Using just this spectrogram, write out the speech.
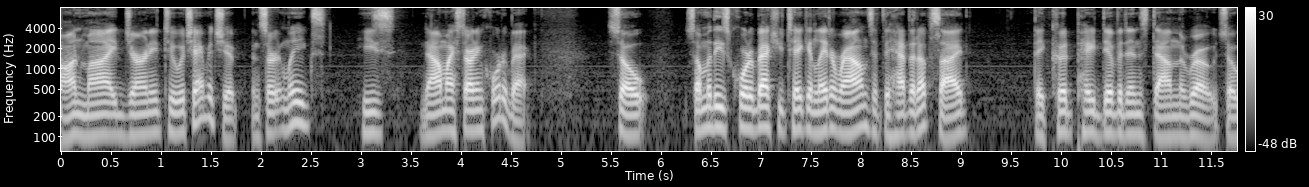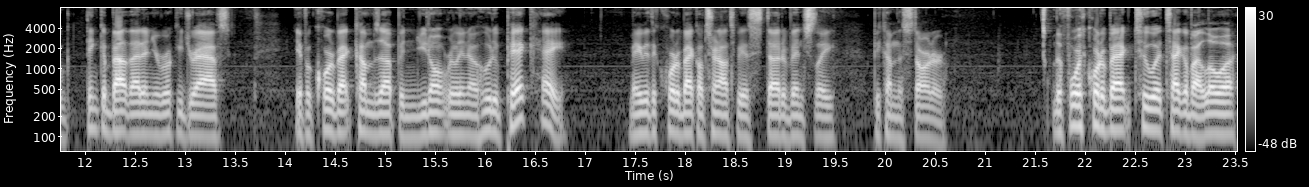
on my journey to a championship in certain leagues. He's now my starting quarterback. So some of these quarterbacks you take in later rounds, if they have that upside, they could pay dividends down the road. So think about that in your rookie drafts. If a quarterback comes up and you don't really know who to pick, hey, maybe the quarterback will turn out to be a stud eventually, become the starter. The fourth quarterback, Tua Tagovailoa,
